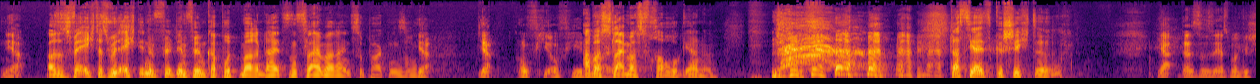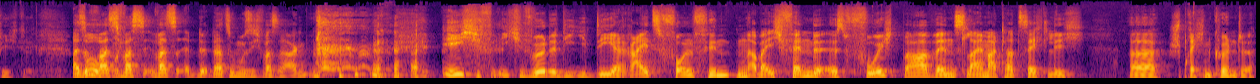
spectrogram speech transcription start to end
ja. Also das wäre echt, das würde echt in dem, den Film kaputt machen, da jetzt einen Slimer reinzupacken. So. Ja, ja, auf, auf jeden Aber Fall. Aber Slimers Frau, gerne. das hier als Geschichte. Ja, das ist erstmal Geschichte. Also so, was, was, was, dazu muss ich was sagen. ich, ich würde die Idee reizvoll finden, aber ich fände es furchtbar, wenn Slimer tatsächlich äh, sprechen könnte.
